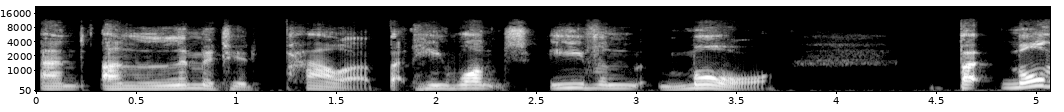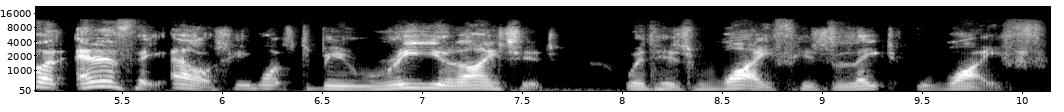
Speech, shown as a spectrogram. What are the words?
and unlimited power. But he wants even more. But more than anything else, he wants to be reunited with his wife, his late wife,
